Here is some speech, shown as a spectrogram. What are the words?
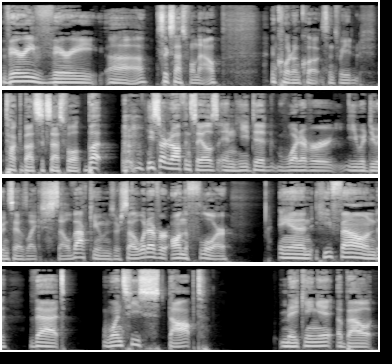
very very uh, successful now, quote unquote, since we talked about successful, but. he started off in sales and he did whatever you would do in sales, like sell vacuums or sell whatever on the floor. And he found that once he stopped making it about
